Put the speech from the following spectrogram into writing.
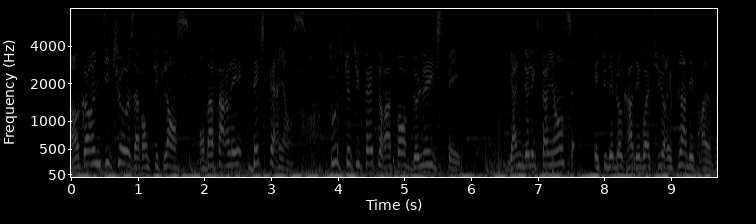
Encore une petite chose avant que tu te lances. On va parler d'expérience. Tout ce que tu fais te rapporte de l'EXP. Gagne de l'expérience et tu débloqueras des voitures et plein d'épreuves.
